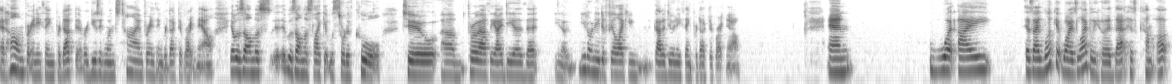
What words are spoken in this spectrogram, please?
at home for anything productive or using one's time for anything productive right now. It was almost it was almost like it was sort of cool to um, throw out the idea that you know you don't need to feel like you got to do anything productive right now. And what I as I look at wise livelihood, that has come up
